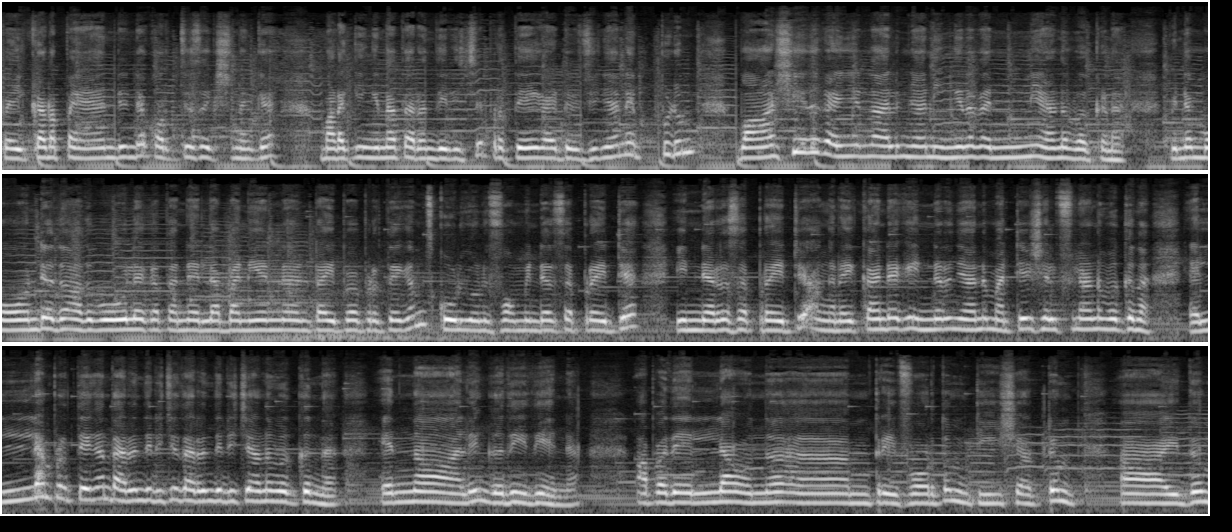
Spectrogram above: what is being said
പെയ്ക്കട പാന്റിന്റെ കുറച്ച് സെക്ഷനൊക്കെ മടക്കി ഇങ്ങനെ തരം തിരിച്ച് പ്രത്യേകമായിട്ട് വെച്ചു. ഞാൻ എപ്പോഴും വാഷ് ചെയ്ത് കഴിഞ്ഞിരുന്നാലും ഞാൻ ഇങ്ങനെ തന്നെയാണ് വെക്കണത് പിന്നെ മോന്റെതും അതുപോലെയൊക്കെ തന്നെ എല്ലാ ബനിയൻ ടൈപ്പ് പ്രത്യേകം സ്കൂൾ യൂണിഫോമിന്റെ സെപ്പറേറ്റ് ഇന്നർ സെപ്പറേറ്റ് അങ്ങനെ ഇക്കാന്റെയൊക്കെ ഇന്നർ ഞാൻ മറ്റേ ഷെൽഫിലാണ് വെക്കുന്നത്. എല്ലാം പ്രത്യേകം തരം തിരിച്ച് തരം തിരിച്ചാണ് വെക്കുന്നത്. എന്നാലും ഗതി ഇത് തന്നെ. അപ്പോൾ ഇതെല്ലാം ഒന്ന് ത്രീ ഫോർത്തും ടീഷർട്ടും ഇതും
